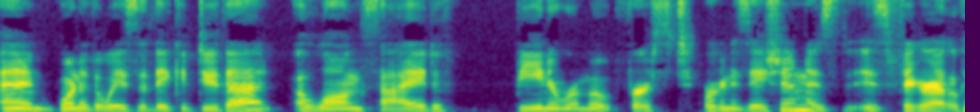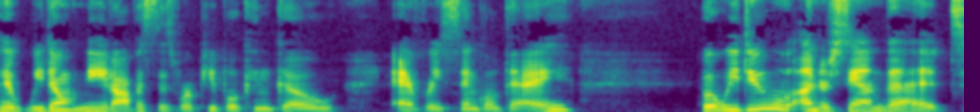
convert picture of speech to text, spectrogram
And one of the ways that they could do that alongside being a remote first organization is, is figure out, okay, we don't need offices where people can go every single day. But we do understand that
